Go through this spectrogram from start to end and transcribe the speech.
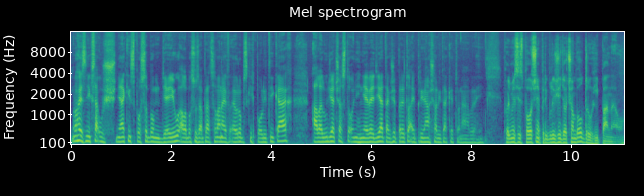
Mnohé z nich sa už nejakým spôsobom dejú alebo sú zapracované v európskych politikách, ale ľudia často o nich nevedia, takže preto aj prinášali takéto návrhy. Poďme si spoločne približiť, o čom bol druhý panel.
